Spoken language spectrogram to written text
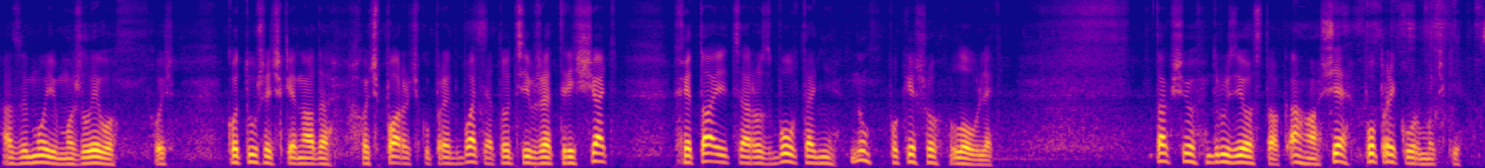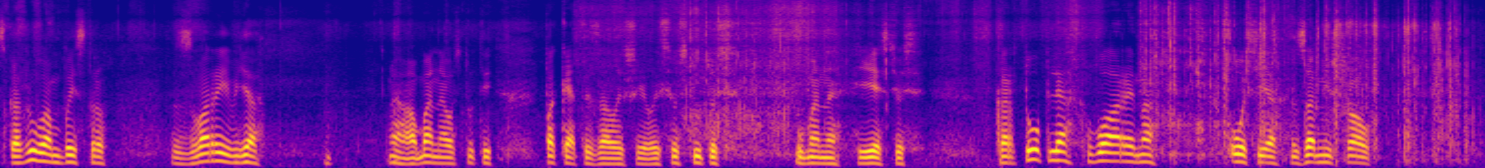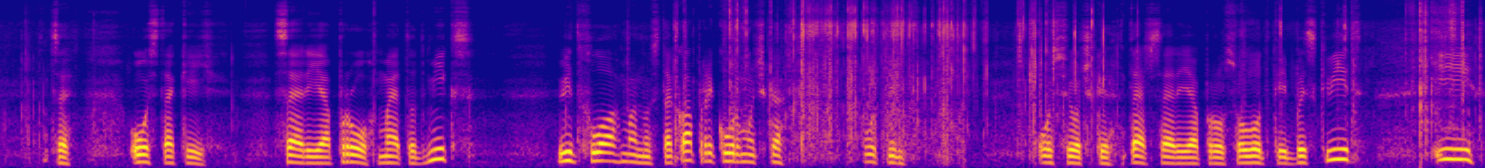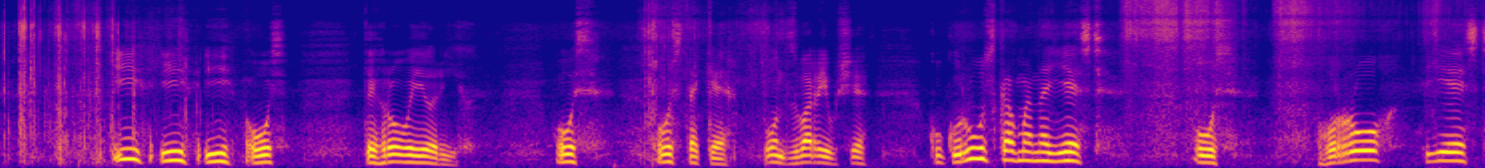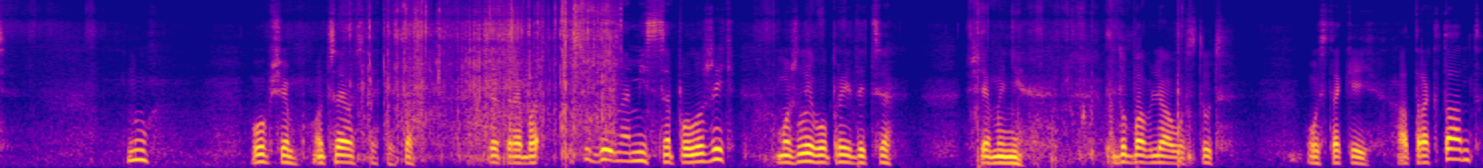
А зимою, можливо, хоч котушечки треба, хоч парочку придбати, а то ці вже тріщать, хитаються, розбовтані. Ну, поки що ловлять. Так що, друзі, ось так. Ага, ще по прикормочки. Скажу вам швидко. Зварив я. Ага, у мене ось тут і пакети залишились. Ось тут ось у мене є ось картопля варена. Ось я замішав. Це ось такий серія Pro Method Mix від флагман. Ось така прикормочка. Потім ось очки, теж серія Pro солодкий бисквіт. І, і, і, і ось тигровий оріг. Ось, ось таке. Вон зварив ще кукурузка в мене є. Ось горох є. Ну, в общем, оце ось таке. Так, це треба сюди на місце положити. Можливо, прийдеться ще мені додавав ось тут ось такий атрактант.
